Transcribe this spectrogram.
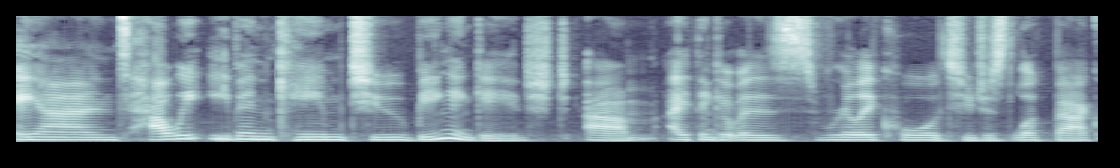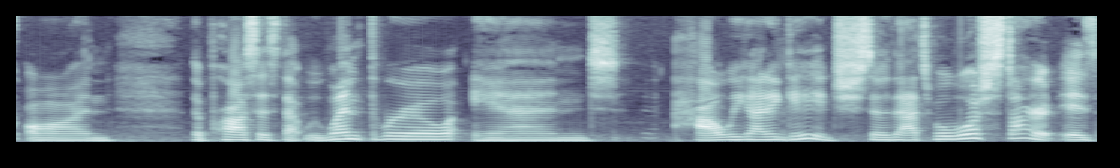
and how we even came to being engaged. Um, I think it was really cool to just look back on the process that we went through and how we got engaged. So that's where we'll start is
